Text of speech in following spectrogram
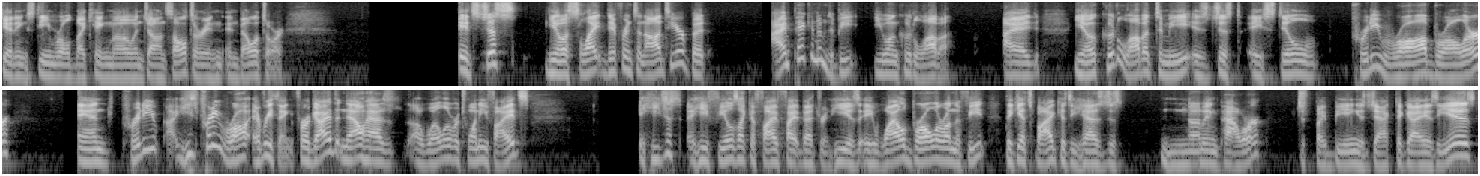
getting steamrolled by King Mo and John Salter in, in Bellator. It's just, you know, a slight difference in odds here, but I'm picking him to beat Ion Cutelaba. I, you know, Cutelaba to me is just a still pretty raw brawler and pretty, he's pretty raw everything. For a guy that now has a well over 20 fights, he just he feels like a five fight veteran. He is a wild brawler on the feet that gets by because he has just numbing power just by being as jacked a guy as he is.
